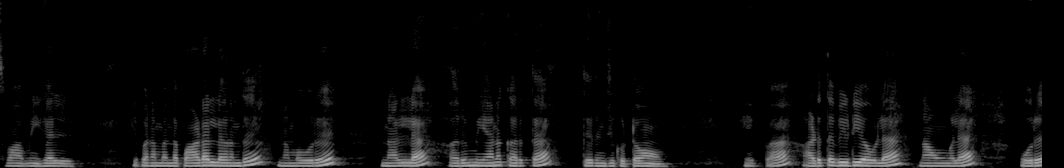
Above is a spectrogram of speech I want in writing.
சுவாமிகள் இப்போ நம்ம இந்த பாடல்ல இருந்து நம்ம ஒரு நல்ல அருமையான கருத்தை தெரிஞ்சுக்கிட்டோம். இப்போ அடுத்த வீடியோவில் நான் உங்களை ஒரு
